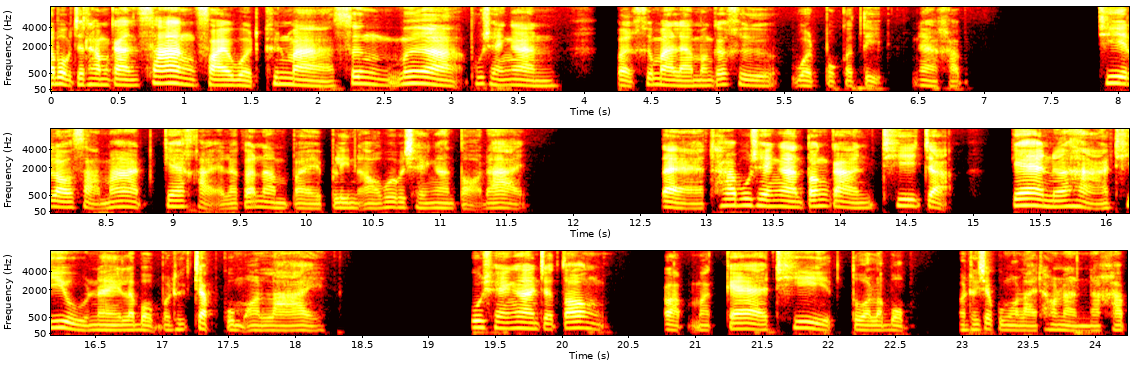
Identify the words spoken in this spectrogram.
ระบบจะทำการสร้างไฟล์ Word ขึ้นมา ซึ่งเมื่อผู้ใช้งานเปิดขึ้นมาแล้วมันก็คือ Word ปกติเนี่ยครับ ที่เราสามารถแก้ไขแล้วก็นำไปปริ้นเอาเพื่อไปใช้งานต่อได้ แต่ถ้าผู้ใช้งานต้องการที่จะแก้เนื้อหาที่อยู่ในระบบบันทึกจับกลุ่มออนไลน์ ผู้ใช้งานจะต้องกลับมาแก้ที่ตัวระบบบันทึกจับกลุ่มออนไลน์เท่านั้นนะครับ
